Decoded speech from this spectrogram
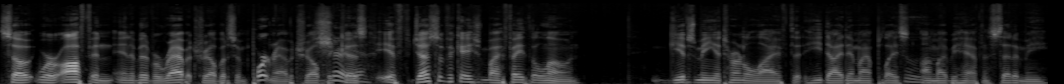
So we're off in, in a bit of a rabbit trail, but it's an important rabbit trail Sure, because if justification by faith alone gives me eternal life, that He died in my place Mm. on my behalf instead of me,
